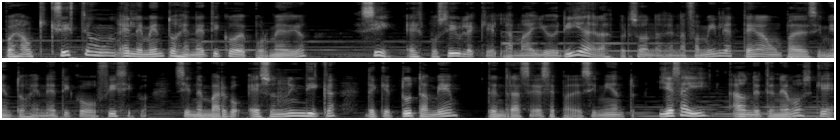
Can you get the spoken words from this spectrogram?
Pues aunque existe un elemento genético de por medio, sí, es posible que la mayoría de las personas en la familia tengan un padecimiento genético o físico. Sin embargo, eso no indica de que tú también tendrás ese padecimiento. Y es ahí a donde tenemos que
